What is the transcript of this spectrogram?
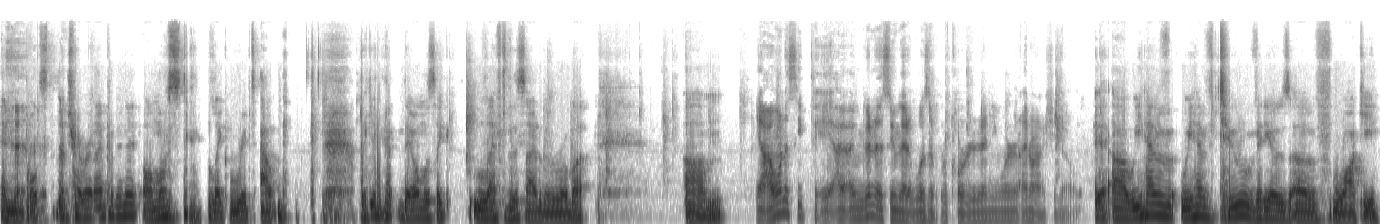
and the bolts that Trevor and I put in it almost like ripped out. like it, they almost like left the side of the robot. Um, Yeah, I want to see. I, I'm gonna assume that it wasn't recorded anywhere. I don't actually know. uh, we have we have two videos of walkie.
